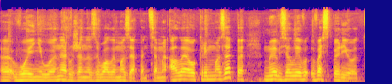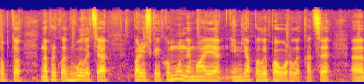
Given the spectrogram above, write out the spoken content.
е, воїнів УНР вже називали мазепинцями. Але окрім Мазепи, ми взяли весь період. Тобто, наприклад, вулиця. Паризької комуни має ім'я Пилипа Орлика. Це е,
